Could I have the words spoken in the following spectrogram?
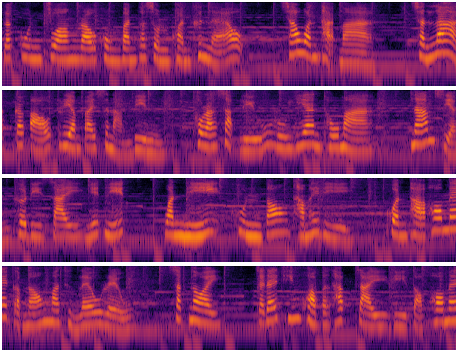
ตระกูลจวงเราคงบรรพชนควันขึ้นแล้ว เช้าวันถัดมา ฉันลากกระเป๋าเตรียมไปสนามบิน โทรศัพท์หลิวรูเยียนโทรมา น้ำเสียงเธอดีใจนิดๆวันนี้คุณต้องทำให้ดี ควรพาพ่อแม่กับน้องมาถึงเร็วๆ สักหน่อย จะได้ทิ้งความประทับใจดีต่อพ่อแม่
